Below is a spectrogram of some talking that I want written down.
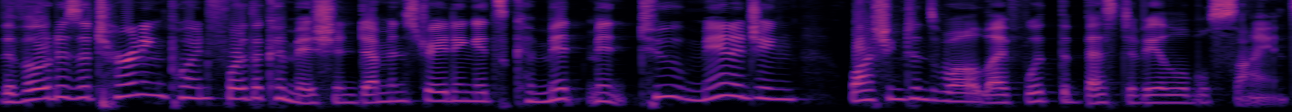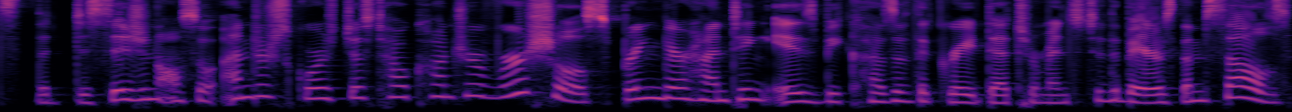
The vote is a turning point for the Commission, demonstrating its commitment to managing Washington's wildlife with the best available science. The decision also underscores just how controversial spring bear hunting is because of the great detriments to the bears themselves,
